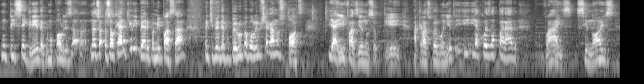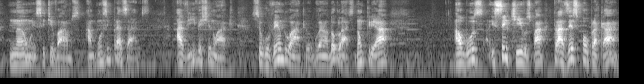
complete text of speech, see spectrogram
Não tem segredo, é como o Paulo diz, ah, só- eu só quero que libere para me passar, para a gente vender para o Peru, para a Bolívia chegar nos portos. E aí fazia não sei o quê, aquelas coisas bonitas e, e a coisa da parada. Mas, se nós não incentivarmos alguns empresários a vir investir no Acre, se o governo do Acre, o governador Gladys, não criar alguns incentivos para trazer esse povo para cá,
